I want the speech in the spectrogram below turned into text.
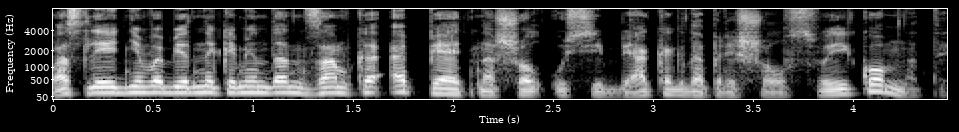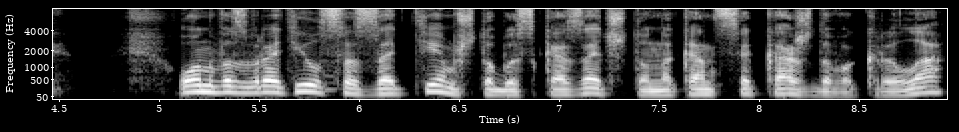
Последнего бедный комендант замка опять нашел у себя, когда пришел в свои комнаты. Он возвратился за тем, чтобы сказать, что на конце каждого крыла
